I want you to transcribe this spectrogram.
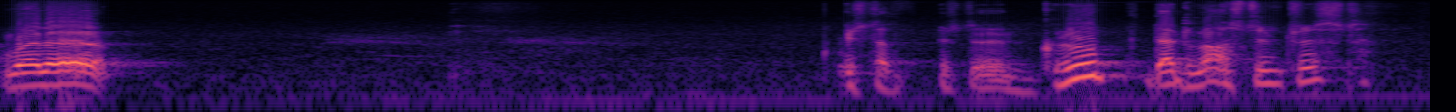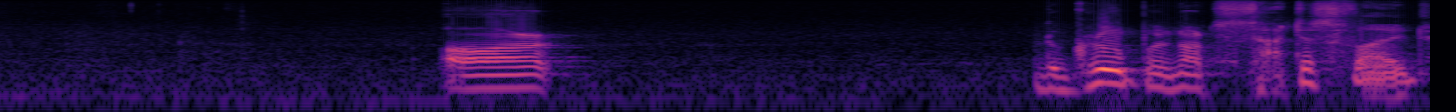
whether it's the, it's the group that lost interest or the group was not satisfied,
